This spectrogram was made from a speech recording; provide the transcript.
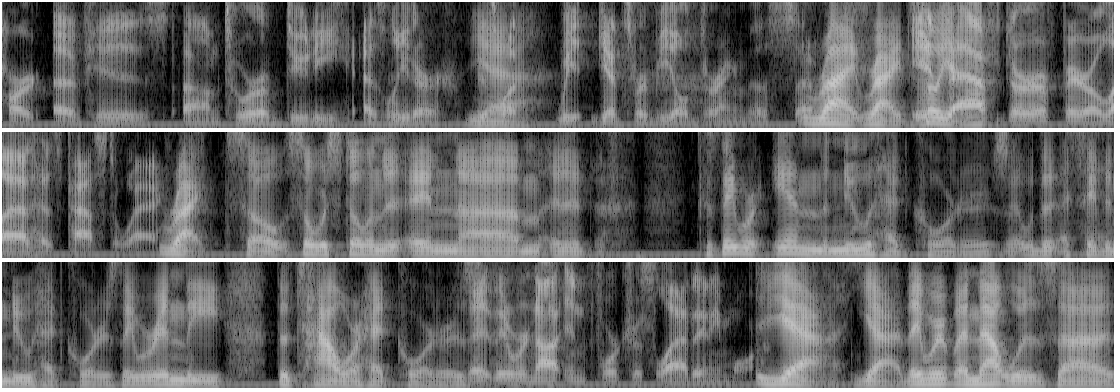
part of his um, tour of duty as leader. Is what we, gets revealed during this. So. right, right. So it's yeah, after Ferro Lad has passed away. Right. So so we're still in in um in it because they were in the new headquarters. Uh, I say the new headquarters. They were in the the tower headquarters. They, they were not in Fortress Lad anymore. yeah, yeah. They were, and that was uh,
